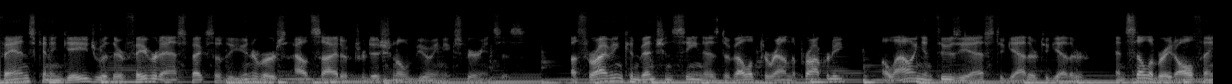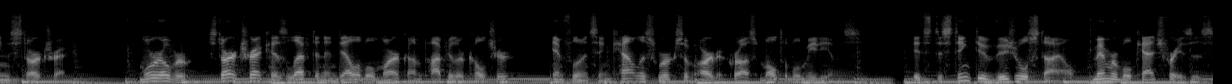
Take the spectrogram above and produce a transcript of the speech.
fans can engage with their favorite aspects of the universe outside of traditional viewing experiences. A thriving convention scene has developed around the property, allowing enthusiasts to gather together and celebrate all things Star Trek. Moreover, Star Trek has left an indelible mark on popular culture, influencing countless works of art across multiple mediums. Its distinctive visual style, memorable catchphrases,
